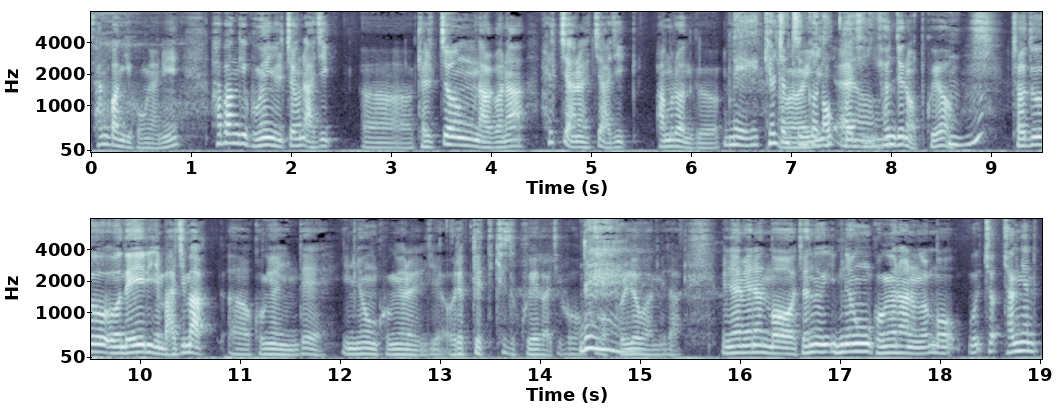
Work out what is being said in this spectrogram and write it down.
상반기 공연이 하반기 공연 일정은 아직 어 결정 나거나 할지 안 할지 아직 아무런 그 네, 결정적인 건 이- 없고요. 아직 현재는 없고요. 저도 어, 내일이 이제 마지막 어, 공연인데 임영웅 공연을 이제 어렵게 티켓을 구해가지고 네. 뭐 보려고 합니다. 왜냐하면은 뭐 저는 임영웅 공연하는 걸뭐 작년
